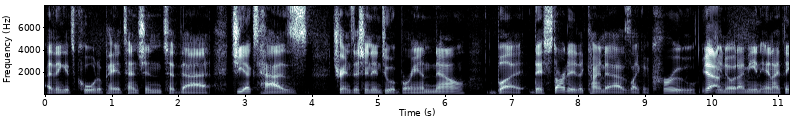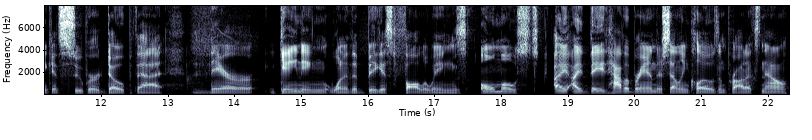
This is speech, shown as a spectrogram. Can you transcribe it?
I think it's cool to pay attention to that. GX has transitioned into a brand now, but they started it kind of as like a crew. Yeah. You know what I mean? And I think it's super dope that they're gaining one of the biggest followings almost I, I they have a brand they're selling clothes and products now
